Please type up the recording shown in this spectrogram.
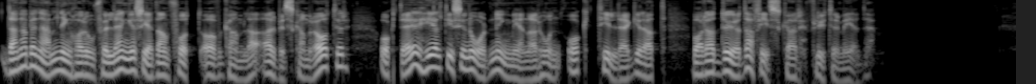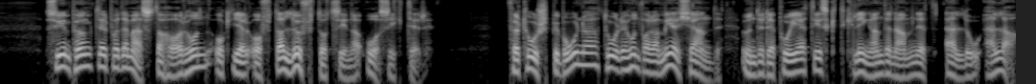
Denna benämning har hon för länge sedan fått av gamla arbetskamrater och det är helt i sin ordning menar hon och tillägger att bara döda fiskar flyter med. Synpunkter på det mesta har hon och ger ofta luft åt sina åsikter. För Torsbyborna torde hon vara mer känd under det poetiskt klingande namnet LO-Ella.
